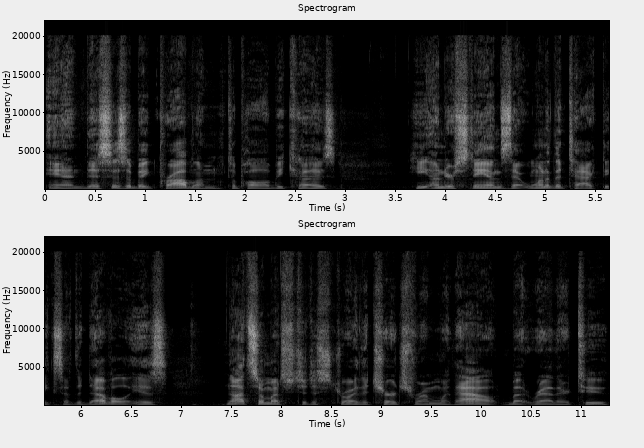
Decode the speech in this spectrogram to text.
And this is a big problem to Paul because he understands that one of the tactics of the devil is not so much to destroy the church from without, but rather to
